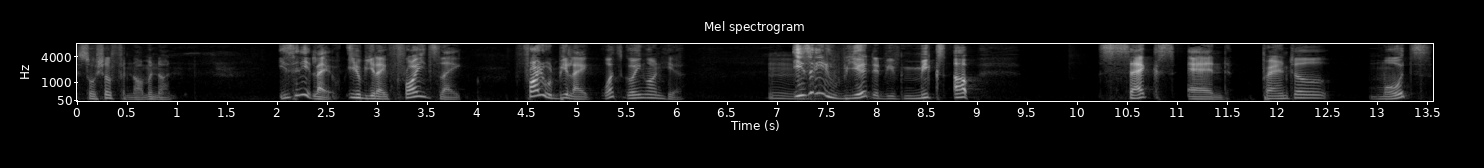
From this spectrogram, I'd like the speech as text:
social phenomenon. Isn't it like it'll be like Freud's like Freud would be like, what's going on here? Mm. Isn't it weird that we've mixed up sex and parental modes?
